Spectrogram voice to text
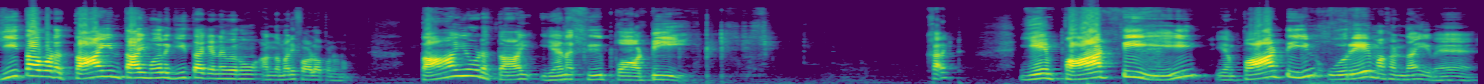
கீதாவோட தாயின் தாய் முதல்ல கீதாக்கு என்ன வேணும்? அந்த மாதிரி ஃபாலோ பண்ணணும். தாயோட தாய் எனக்கு பாட்டி. கரெக்ட் என் பாட்டி என் பாட்டியின் ஒரே மகன் தான் இவன்.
